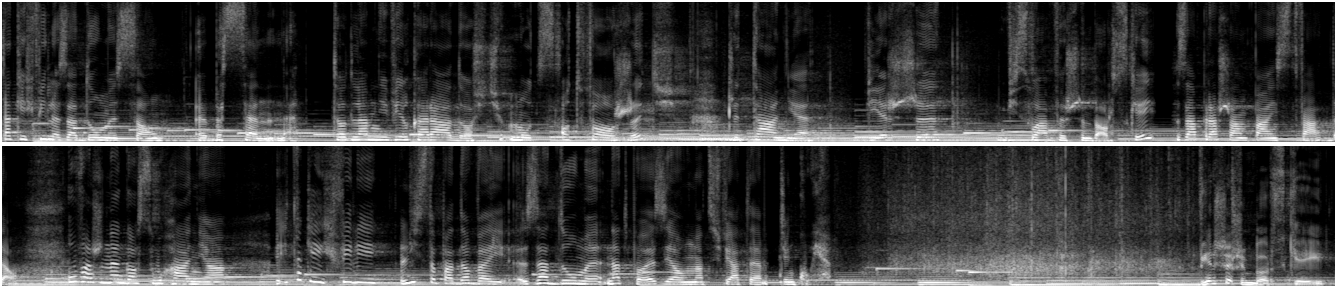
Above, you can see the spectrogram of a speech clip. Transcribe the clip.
takie chwile zadumy są e, bezcenne. To dla mnie wielka radość móc otworzyć czytanie wierszy Wisławy Szymborskiej. Zapraszam Państwa do uważnego słuchania i takiej chwili listopadowej zadumy nad poezją, nad światem. Dziękuję. Wiersze Szymborskiej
